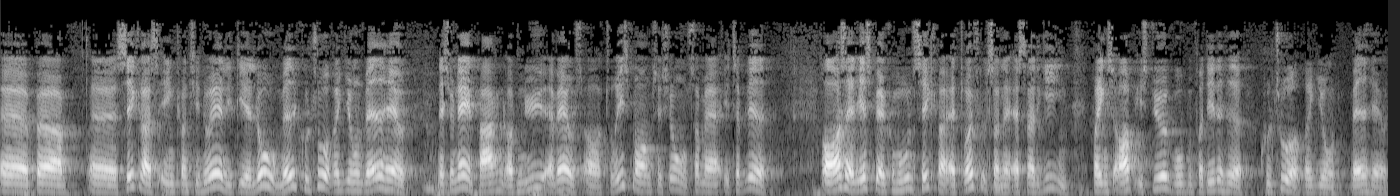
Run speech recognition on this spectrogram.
øh, bør øh, sikres en kontinuerlig dialog med Kulturregion Vadehavet, Nationalparken og den nye erhvervs- og turismeorganisation, som er etableret, og også at Esbjerg Kommune sikrer, at drøftelserne af strategien bringes op i styregruppen for det, der hedder Kulturregion Vadehavet.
